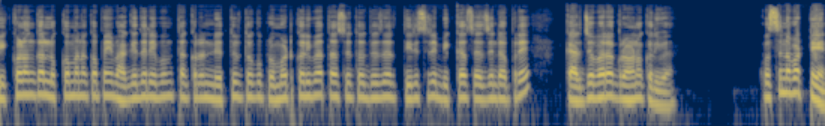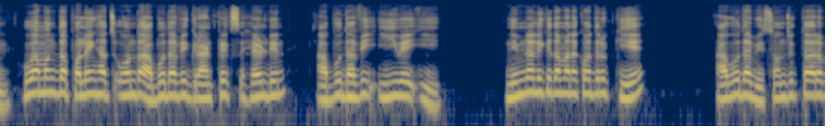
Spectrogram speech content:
ବିକଳାଙ୍ଗ ଲୋକମାନଙ୍କ ପାଇଁ ଭାଗିଦାରୀ ଏବଂ ତାଙ୍କର ନେତୃତ୍ୱକୁ ପ୍ରମୋଟ୍ କରିବା ତା ସହିତ ଦୁଇହଜାର ତିରିଶରେ ବିକାଶ ଏଜେଣ୍ଡା ଉପରେ କାର୍ଯ୍ୟଭାର ଗ୍ରହଣ କରିବା। Question number ten who among the following has won the Abu Dhabi Grand Prix held in Abu Dhabi UAE ନିମ୍ନଲିଖିତମାନଙ୍କ ମଧ୍ୟରୁ କିଏ ଆବୁଧାବି ସଂଯୁକ୍ତ ଆରବ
